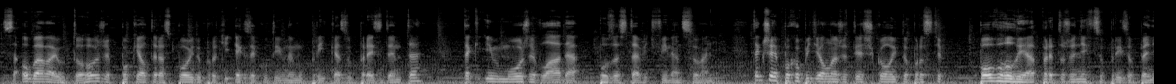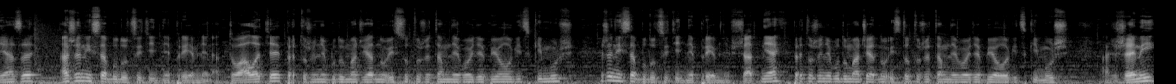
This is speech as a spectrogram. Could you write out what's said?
sa obávajú toho, že pokiaľ teraz pôjdu proti exekutívnemu príkazu prezidenta, tak im môže vláda pozastaviť financovanie. Takže je pochopiteľné, že tie školy to proste povolia, pretože nechcú prísť o peniaze a ženy sa budú cítiť nepríjemne na toalete, pretože nebudú mať žiadnu istotu, že tam nevojde biologický muž. Ženy sa budú cítiť nepríjemne v šatniach, pretože nebudú mať žiadnu istotu, že tam nevojde biologický muž. A ženy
